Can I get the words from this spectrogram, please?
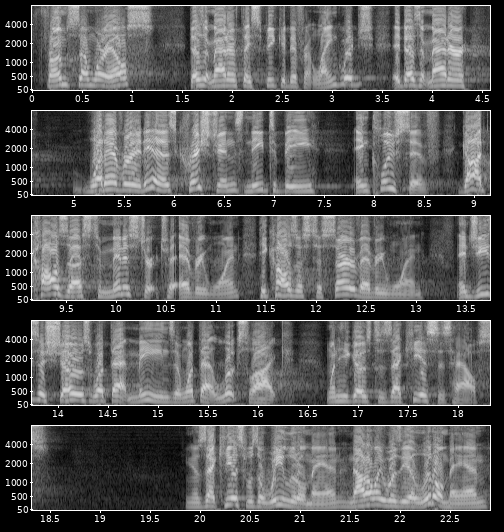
from somewhere else, it doesn't matter if they speak a different language, it doesn't matter whatever it is, Christians need to be inclusive. God calls us to minister to everyone, He calls us to serve everyone. And Jesus shows what that means and what that looks like when he goes to Zacchaeus' house. You know, Zacchaeus was a wee little man. Not only was he a little man,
